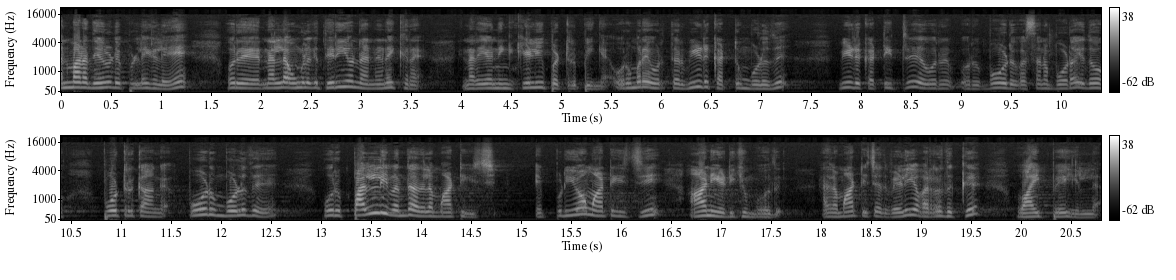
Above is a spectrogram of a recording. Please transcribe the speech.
அன்பான தேவனுடைய பிள்ளைகளே ஒரு நல்ல உங்களுக்கு தெரியும் நான் நினைக்கிறேன். நிறைய நீங்கள் கேள்விப்பட்டிருப்பீங்க. ஒரு முறை ஒருத்தர் வீடு கட்டும் பொழுது வீடு கட்டிட்டு ஒரு ஒரு போர்டு வசன போர்டோ ஏதோ போட்டிருக்காங்க. போடும் பொழுது ஒரு பள்ளி வந்து அதில் மாட்டிக்கிச்சு. எப்படியோ மாட்டிக்கிச்சு ஆணி அடிக்கும்போது. அதில் மாட்டிச்சு அது வெளியே வர்றதுக்கு வாய்ப்பே இல்லை.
